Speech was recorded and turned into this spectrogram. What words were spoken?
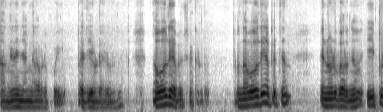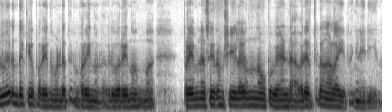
അങ്ങനെ ഞങ്ങൾ അവിടെ പോയി പരിചയമുണ്ടായിരുന്നത് നവോദയ അപ്പച്ചനെ കണ്ടു. അപ്പം നവോദയ അപ്പച്ചൻ എന്നോട് പറഞ്ഞു ഈ പിള്ളേർ എന്തൊക്കെയോ പറയുന്നു മണ്ടത്തരം പറയുന്നുണ്ട്. അവർ പറയുന്നു "മ- പ്രേം നസീറും ഷീലയൊന്നും നമുക്ക് വേണ്ട. അവരെത്ര നാളായി ഇപ്പം ഇങ്ങനെ ഇരിക്കുന്നു.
